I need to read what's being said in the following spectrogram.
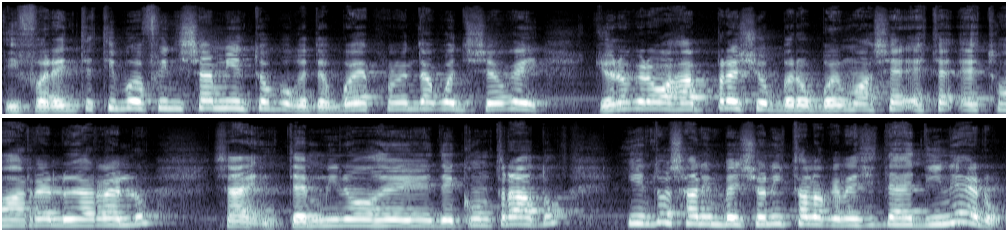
diferentes tipos de financiamiento porque te puedes poner de acuerdo y decir, ok, yo no quiero bajar precio, pero podemos hacer este, estos arreglos y arreglos, ¿sabes? En términos de, contrato. Y entonces al inversionista lo que necesita es dinero,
